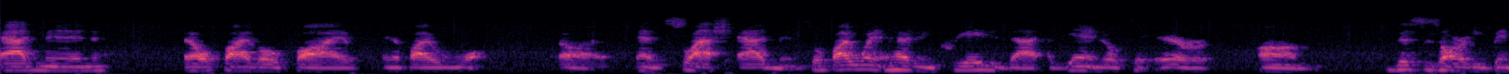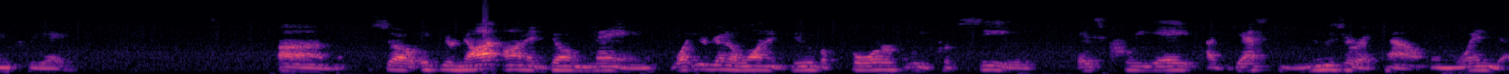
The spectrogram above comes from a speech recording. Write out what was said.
admin L505 and if I want uh, and slash admin. So if I went ahead and created that, again, it'll say error. Um, this has already been created. Um, so if you're not on a domain, what you're going to want to do before we proceed is create a guest user account in Windows.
